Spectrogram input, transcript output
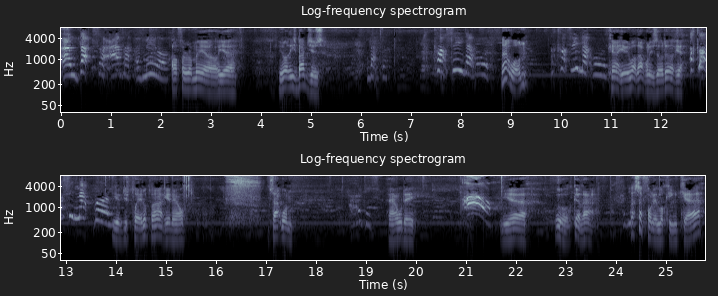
And that's a other Romeo. Alfa Romeo, yeah. You know these badges? That's a. Can't see that one. That one? I can't see that one. Can't you? Know what that one is though, don't you? I can't see that one. You're just playing up, aren't you now? What's that one? Audi. Audi. Oh! Yeah. Oh, look at that. That's a funny looking car,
